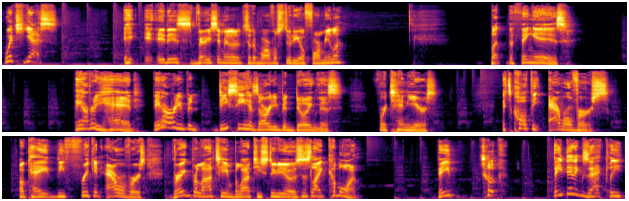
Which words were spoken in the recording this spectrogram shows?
which yes, it, it is very similar to the Marvel Studio formula. But the thing is, they already had, they already been, DC has already been doing this for 10 years. It's called the Arrowverse. Okay, the freaking Arrowverse. Greg Berlanti and Berlanti Studios is like, come on. They took, they did exactly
